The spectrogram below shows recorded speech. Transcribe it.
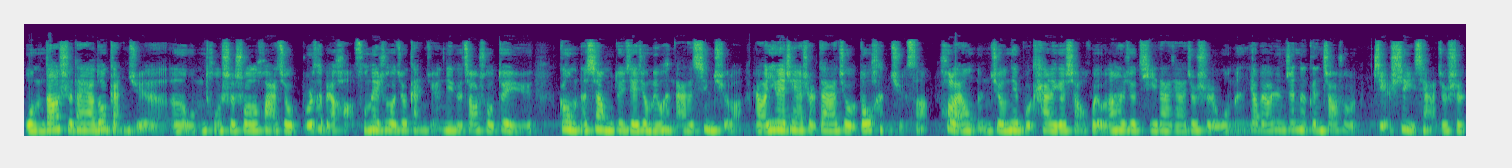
我们当时大家都感觉，呃，我们同事说的话就不是特别好。从那之后就感觉那个教授对于跟我们的项目对接就没有很大的兴趣了。然后因为这件事，大家就都很沮丧。后来我们就内部开了一个小会，我当时就提议大家，就是我们要不要认真的跟教授解释一下，就是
